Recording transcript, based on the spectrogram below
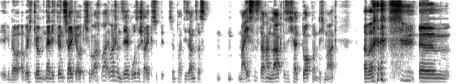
Ja, genau, aber ich gönn, nein, ich gönn's Schalke auch. Ich war immer schon ein sehr großer Schalke-Sympathisant, was meistens daran lag, dass ich halt Dortmund nicht mag. Aber ähm,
